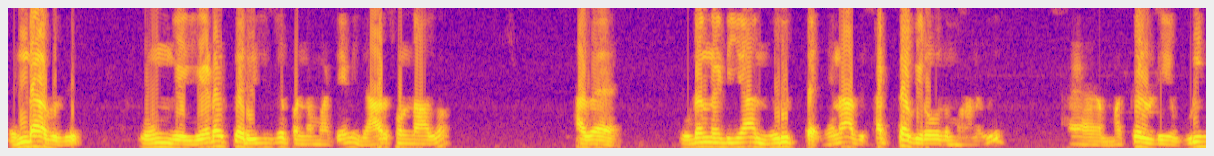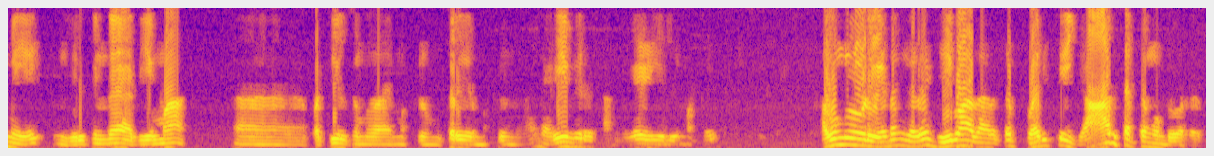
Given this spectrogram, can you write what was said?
ரெண்டாவது உங்க இடத்த ரிஜிஸ்டர் பண்ண மாட்டேன்னு யார் சொன்னாலும் அதை உடனடியா நிறுத்த. ஏன்னா அது சட்ட விரோதமானது மக்களுடைய உரிமையை இங்க இருக்கின்ற அதிகமா ஆஹ் பட்டியல் சமுதாய மக்கள் முத்தரையர் மக்கள் நிறைய பேர் இருக்காங்க. ஏழை எளிய மக்கள். அவங்களோட இடங்களை ஜீவாதாரத்தை பறிக்க யார் சட்டம் கொண்டு வர்றது?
